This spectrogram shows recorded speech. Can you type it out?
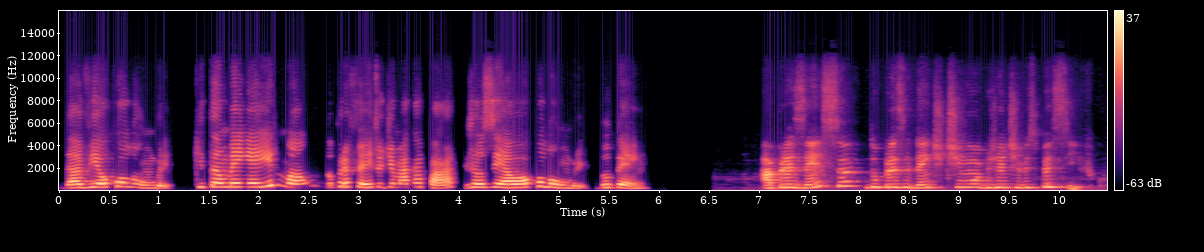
Davi Alcolumbre, que também é irmão do prefeito de Macapá, Josiel Alcolumbre, do DEM. A presença do presidente tinha um objetivo específico.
